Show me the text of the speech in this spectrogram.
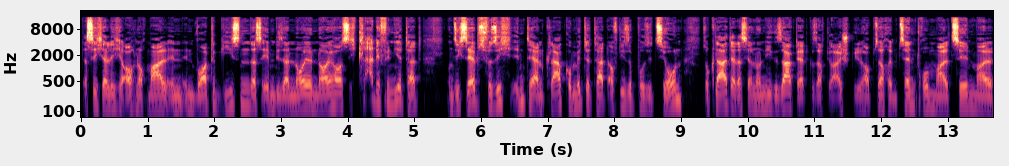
das sicherlich auch nochmal in, in Worte gießen, dass eben dieser neue Neuhaus sich klar definiert hat und sich selbst für sich intern klar committed hat auf diese Position. So klar hat er das ja noch nie gesagt. Er hat gesagt, ja, ich spiele Hauptsache im Zentrum mal zehn, mal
